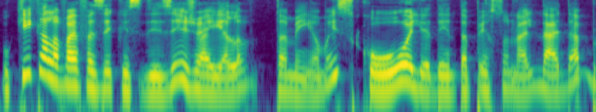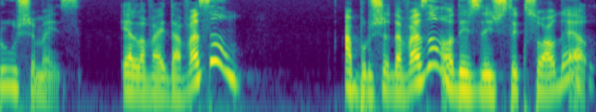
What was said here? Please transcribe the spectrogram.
O que, que ela vai fazer com esse desejo? Aí ela também é uma escolha dentro da personalidade da bruxa, mas ela vai dar vazão. A bruxa dá vazão ao desejo sexual dela.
